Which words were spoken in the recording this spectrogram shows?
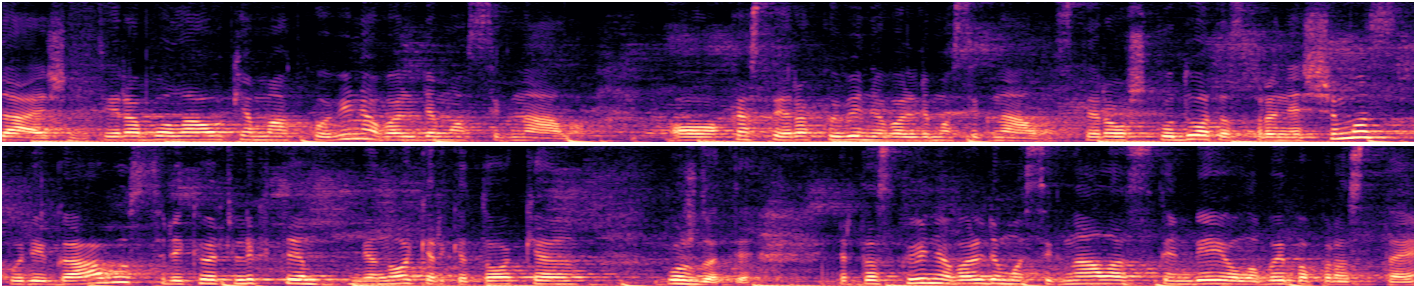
dažnių. Tai yra buvo laukiama kovinio valdymo signalo. O kas tai yra kovinio valdymo signalas? Tai yra užkoduotas pranešimas, kurį gavus reikėjo atlikti vienokią ar kitokią užduotį. Ir tas kovinio valdymo signalas skambėjo labai paprastai,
